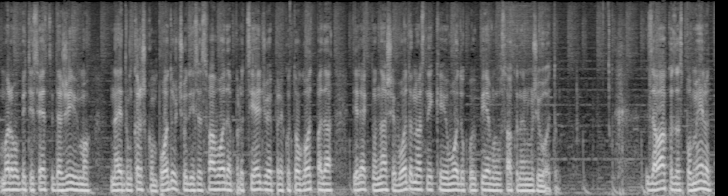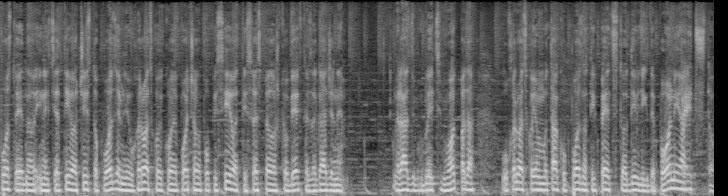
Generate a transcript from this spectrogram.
moramo biti svjesni da živimo na jednom krškom području gdje se sva voda procjeđuje preko tog otpada direktno u naše vodonosnike i u vodu koju pijemo u svakodnevnom životu. Za ovako za spomenut postoji jedna inicijativa Čisto podzemlje u Hrvatskoj koja je počela popisivati sve speleološke objekte zagađene raznim oblicima otpada. U Hrvatskoj imamo tako poznatih 500 divljih deponija. 500.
